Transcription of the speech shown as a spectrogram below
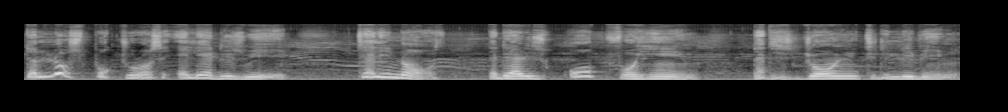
the Lord spoke to us earlier this week, telling us that there is hope for him that is joined to the living.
